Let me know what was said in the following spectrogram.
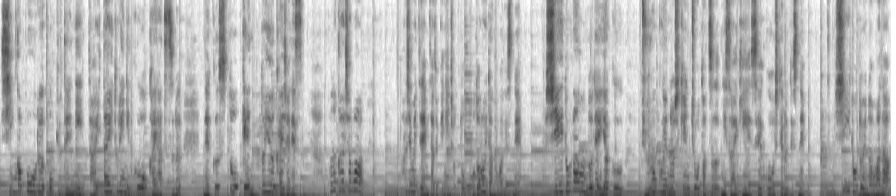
シンガポールを拠点に代替鶏肉を開発するネクストゲンという会社です。この会社は初めて見た時にちょっと驚いたのがですね、シードラウンドで約10億円の資金調達に最近成功してるんですね。シードというのはまだ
